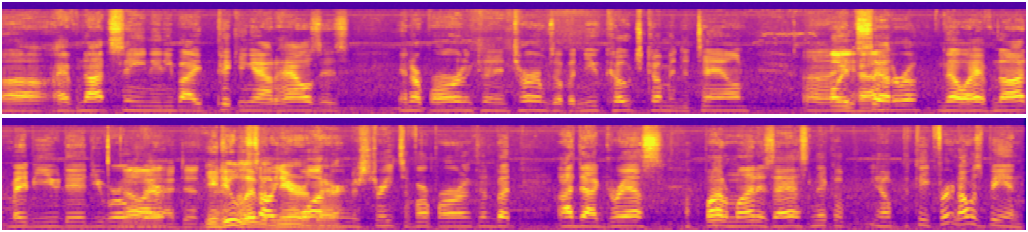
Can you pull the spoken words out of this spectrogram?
Uh, I have not seen anybody picking out houses in Upper Arlington in terms of a new coach coming to town, uh, Oh, you et cetera. No, I have not. Maybe you did. You were No, over I, there. I did. You do I live saw you near wandering there. the streets of Upper Arlington, but I digress. Bottom line is, I asked Nickel, you know, Petit Frere, and I was being,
